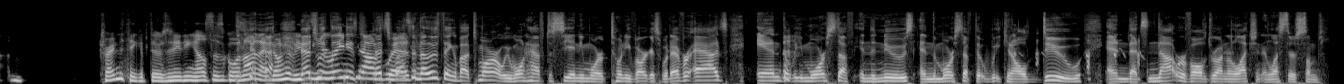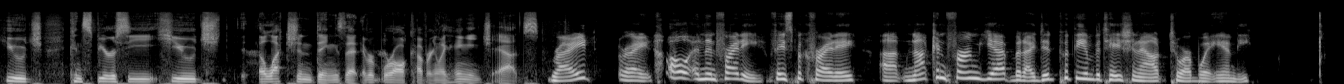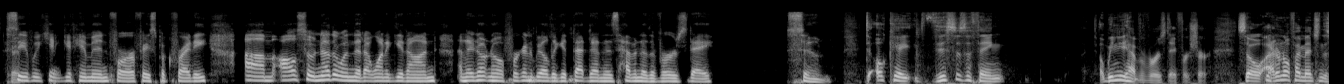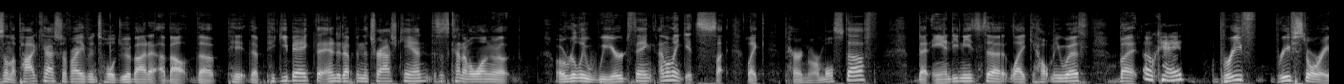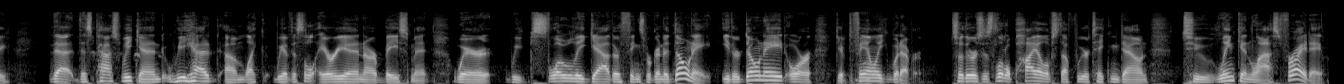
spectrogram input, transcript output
trying to think if there's anything else that's going on i don't have anything That's to what thing is. That's, with. that's another thing about tomorrow. We won't have to see any more Tony Vargas whatever ads, and there'll be more stuff in the news and the more stuff that we can all do, and that's not revolved around an election, unless there's some huge conspiracy, huge election things that we're all covering, like hanging chads. Right, right. Oh, and then Friday, Facebook Friday. Uh, not confirmed yet, but I did put the invitation out to our boy Andy. See if we can't get him in for our Facebook Friday. Um, also, another one that I want to get on, and I don't know if we're going to be able to get that done, is have another Verse Day soon. Okay, this is a thing. We need to have a Verse Day for sure. So I don't know if I mentioned this on the podcast or if I even told you about it about the the piggy bank that ended up in the trash can. This is kind of along a, a really weird thing. I don't think it's like paranormal stuff that Andy needs to like help me with, but Okay. brief brief story that this past weekend we had um, like we have this little area in our basement where we slowly gather things we're going to donate either donate or give to family whatever so there was this little pile of stuff we were taking down to lincoln last friday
